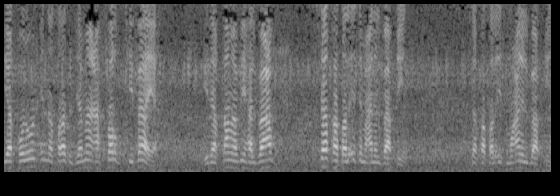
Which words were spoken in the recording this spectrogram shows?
يقولون إن صلاة الجماعة فرض كفاية. إذا قام بها البعض سقط الإثم عن الباقين. سقط الإثم عن الباقين.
